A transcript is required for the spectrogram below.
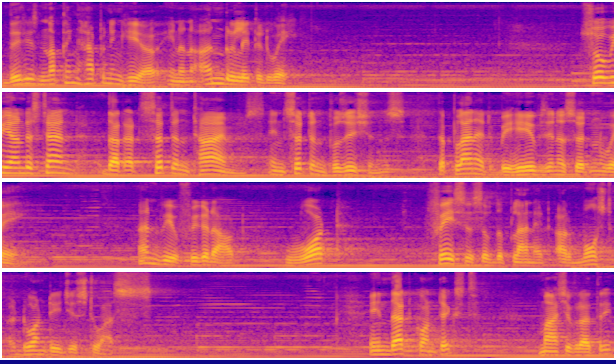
there is nothing happening here in an unrelated way. So we understand that at certain times, in certain positions, the planet behaves in a certain way. And we have figured out what phases of the planet are most advantageous to us. In that context, Mahashivratri,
